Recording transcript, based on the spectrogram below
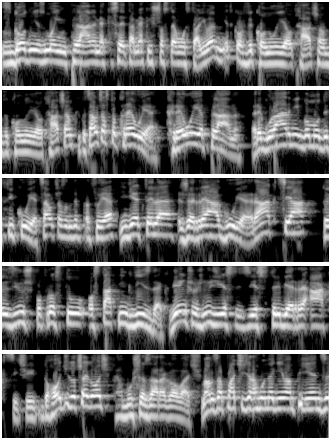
zgodnie z moim planem, jaki sobie tam jakiś czas temu ustaliłem, nie tylko wykonuję, odhaczam, wykonuję, odhaczam, tylko cały czas to kreuję, kreuję plan, regularnie go modyfikuję, cały czas nad tym pracuję i nie tyle, że reaguję. Reakcja to jest już po prostu ostatni gwizdek. Większość ludzi jest, jest w trybie reakcji, czyli dochodzi do czegoś, ja muszę zareagować. Mam zapłacić rachunek, nie mam pieniędzy,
